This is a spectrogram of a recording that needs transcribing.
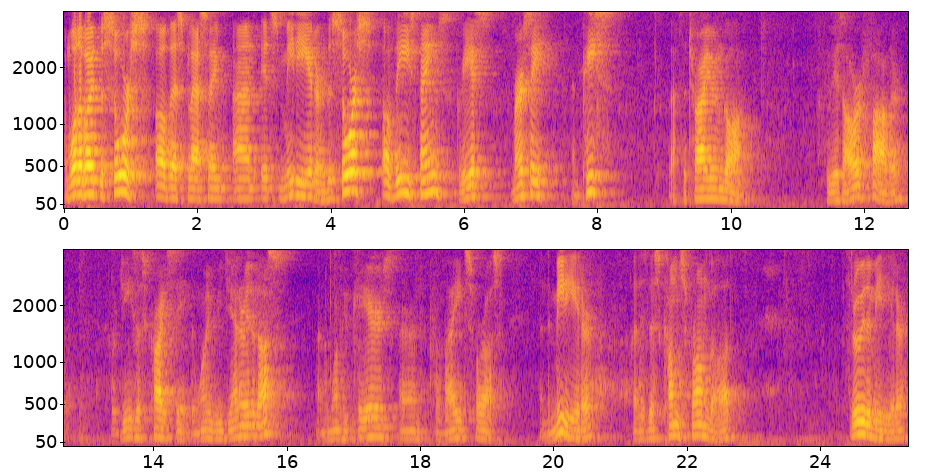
And what about the source of this blessing and its mediator? The source of these things, grace, mercy, and peace, that's the triune God, who is our Father for Jesus Christ's sake, the one who regenerated us and the one who cares and provides for us. And the mediator, that is, this comes from God, through the mediator,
